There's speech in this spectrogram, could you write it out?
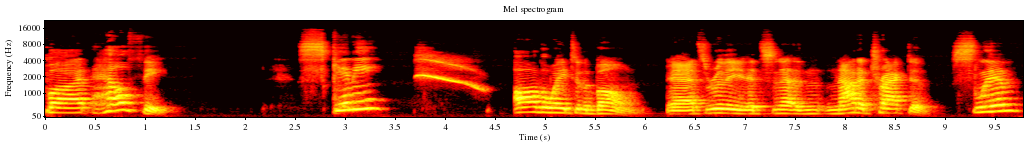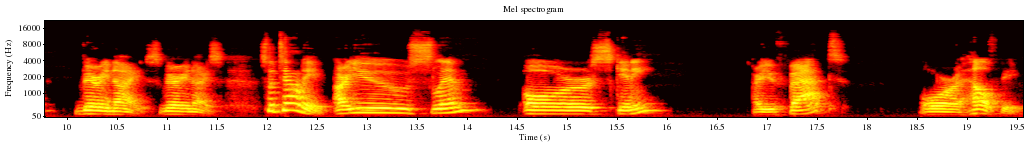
but healthy. Skinny, all the way to the bone. Yeah, it's really, it's not attractive. Slim, very nice, very nice. So tell me, are you slim or skinny? Are you fat or healthy?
